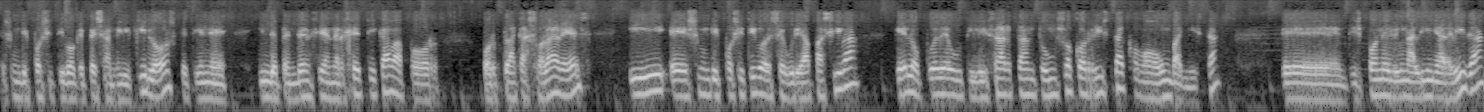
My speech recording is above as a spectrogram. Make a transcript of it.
Es un dispositivo que pesa mil kilos, que tiene independencia energética, va por, por placas solares y es un dispositivo de seguridad pasiva que lo puede utilizar tanto un socorrista como un bañista. Eh, dispone de una línea de vida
